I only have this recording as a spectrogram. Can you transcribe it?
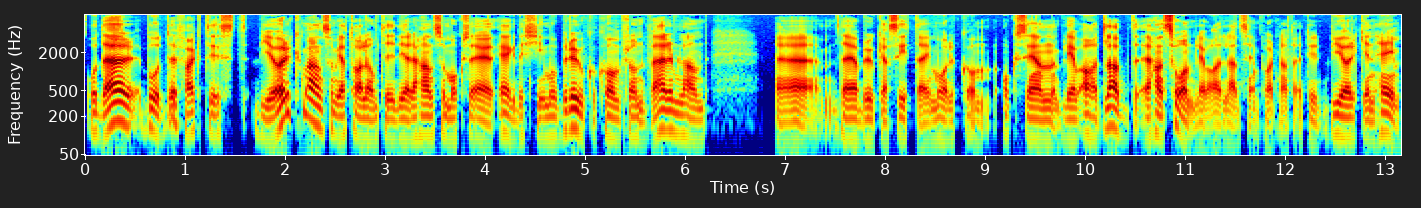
och där bodde faktiskt Björkman som jag talade om tidigare, han som också ägde Kimo bruk och kom från Värmland eh, där jag brukar sitta i Molkom och sen blev adlad, eh, hans son blev adlad sen på 1800-talet till Björkenheim.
